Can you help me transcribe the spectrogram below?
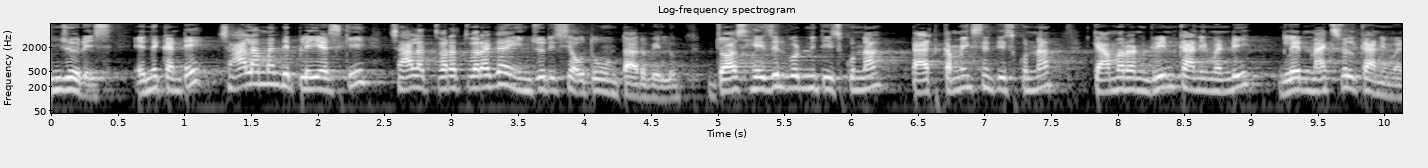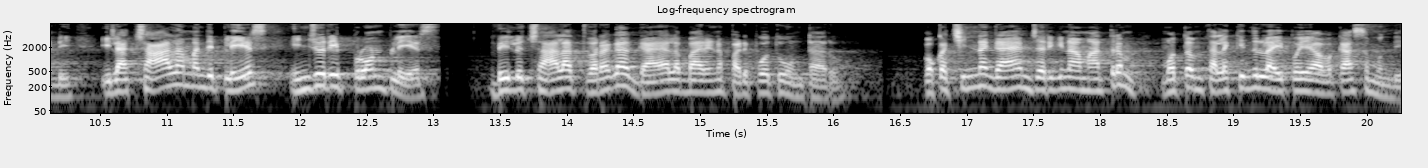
ఇంజురీస్. ఎందుకంటే చాలామంది ప్లేయర్స్కి చాలా త్వర త్వరగా ఇంజురీస్ అవుతూ ఉంటారు వీళ్ళు. జాస్ హేజిల్వుడ్ని తీసుకున్నా ప్యాట్ కమింగ్స్ని తీసుకున్నా కెమెరాన్ గ్రీన్ కానివ్వండి గ్లెన్ మ్యాక్స్వెల్ కానివ్వండి. ఇలా చాలామంది ప్లేయర్స్ ఇంజురీ ప్రోన్ ప్లేయర్స్. వీళ్ళు చాలా త్వరగా గాయాల బారిన పడిపోతూ ఉంటారు. ఒక చిన్న గాయం జరిగినా మాత్రం మొత్తం తలకిందులు అయిపోయే అవకాశం ఉంది.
